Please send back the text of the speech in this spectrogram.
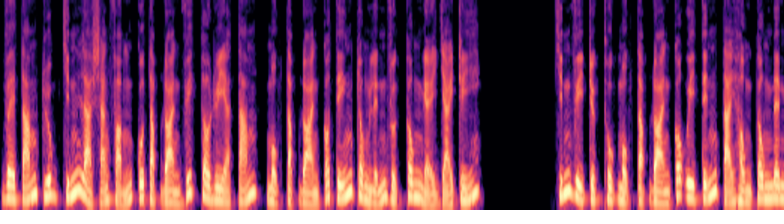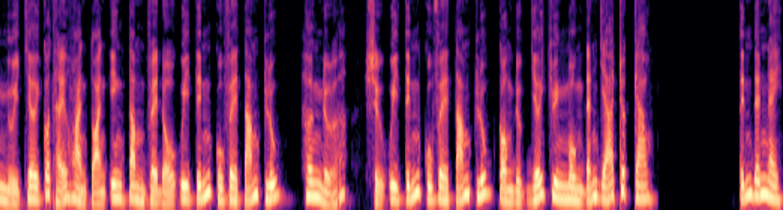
V8 Club chính là sản phẩm của tập đoàn Victoria 8, một tập đoàn có tiếng trong lĩnh vực công nghệ giải trí. Chính vì trực thuộc một tập đoàn có uy tín tại Hồng Kông nên người chơi có thể hoàn toàn yên tâm về độ uy tín của V8 Club. Hơn nữa, sự uy tín của V8 Club còn được giới chuyên môn đánh giá rất cao. Tính đến nay,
